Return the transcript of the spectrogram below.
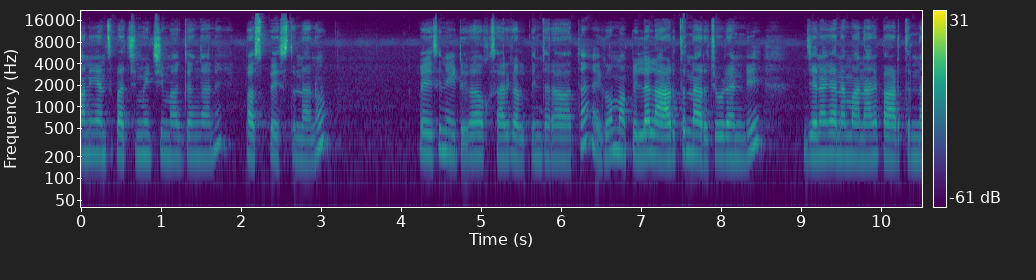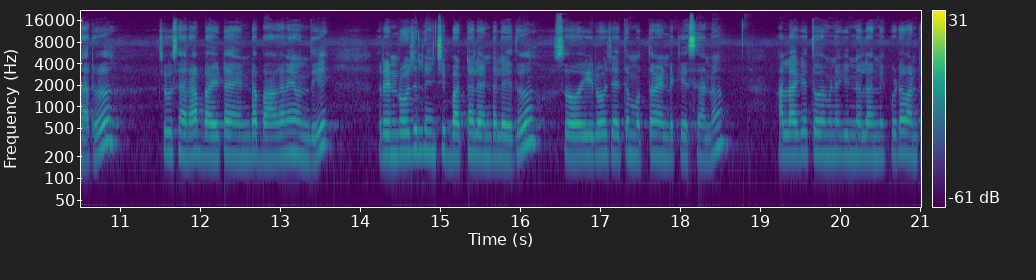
ఆనియన్స్ పచ్చిమిర్చి మగ్గంగానే పసుపు వేస్తున్నాను వేసి నీట్గా ఒకసారి కలిపిన తర్వాత ఇగో మా పిల్లలు ఆడుతున్నారు చూడండి జనగణమానాన్ని పాడుతున్నారు చూసారా బయట ఎండ బాగానే ఉంది రెండు రోజుల నుంచి బట్టలు ఎండలేదు సో ఈరోజు అయితే మొత్తం ఎండకేసాను అలాగే తోమిన గిన్నెలన్నీ కూడా వంట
